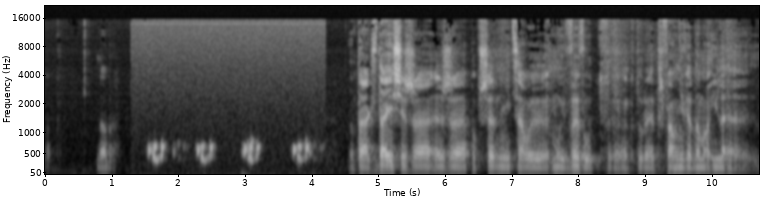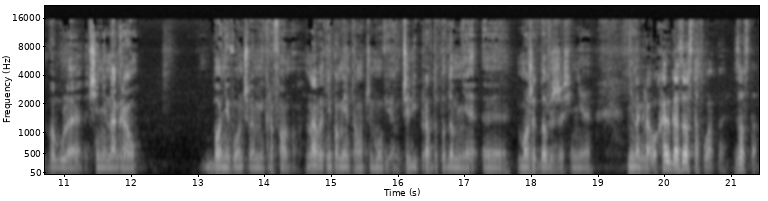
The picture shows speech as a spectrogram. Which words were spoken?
Fuck. Dobra. No tak, zdaje się, że, że poprzedni cały mój wywód, y, który trwał nie wiadomo ile, w ogóle się nie nagrał, bo nie włączyłem mikrofonu. Nawet nie pamiętam o czym mówiłem, czyli prawdopodobnie y, może dobrze, że się nie, nie nagrało. Helga, zostaw łapę, zostaw.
